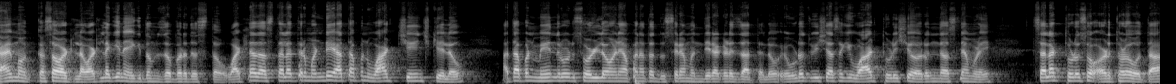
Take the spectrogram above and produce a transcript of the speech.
काय मग? कसा वाटला? वाटलं की नाही एकदम जबरदस्त? वाटलाच असताना तर मंडे आता आपण वाट चेंज केलं. आता आपण मेन रोड सोडलो आणि आपण आता दुसऱ्या मंदिराकडे जातलो. एवढंच विषय असा की वाट थोडीशी अरुंद असल्यामुळे चलाक थोडंसं अडथळं होता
